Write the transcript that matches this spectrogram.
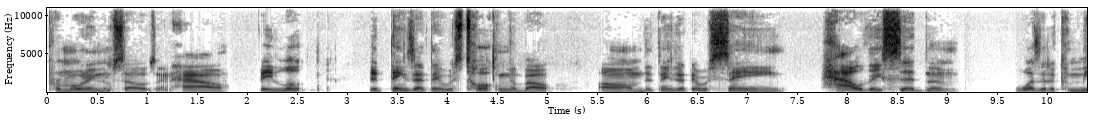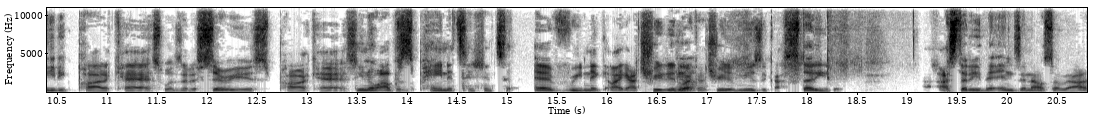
promoting themselves and how they looked, the things that they was talking about, um, the things that they were saying, how they said them. Was it a comedic podcast? Was it a serious podcast? You know, I was paying attention to every nick. Like I treated it yeah. like I treated music. I studied it. I studied the ins and outs of it. I,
